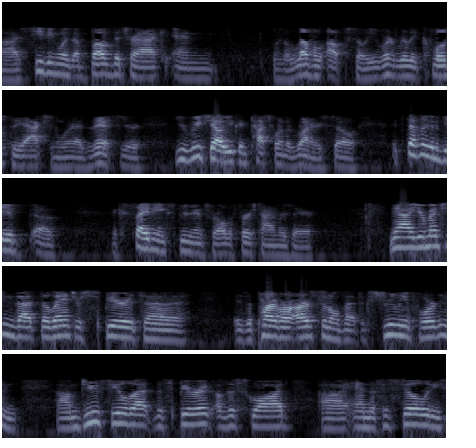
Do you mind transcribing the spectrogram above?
uh, seating was above the track and it was a level up, so you weren't really close to the action. Whereas this, you're you reach out, you can touch one of the runners. So it's definitely going to be a, a exciting experience for all the first timers there. Now, you mentioned that the Lancer spirit uh, is a part of our arsenal that's extremely important. And, um, do you feel that the spirit of the squad uh, and the facility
